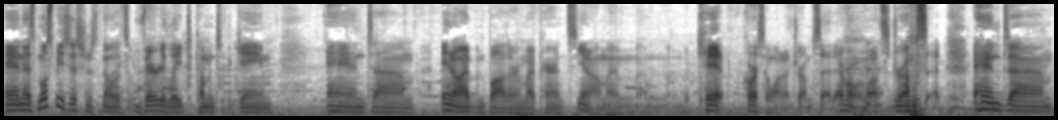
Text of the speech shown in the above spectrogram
And as most musicians know, it's very late to come into the game. And um, you know, I've been bothering my parents. You know, I'm, I'm, I'm, a kid. Of course, I want a drum set. Everyone wants a drum set. And um,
